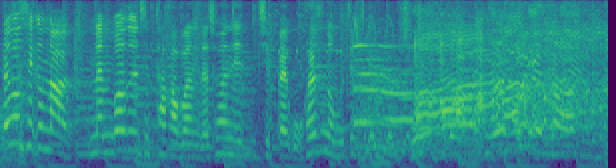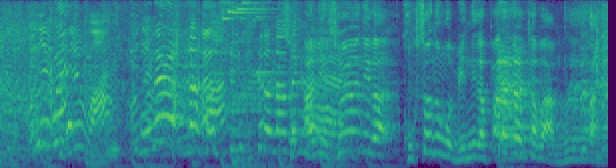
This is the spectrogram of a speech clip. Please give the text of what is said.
그래서 지금 나 멤버들 집 다 가봤는데 소연이 집 빼고 그래서 너무 찝찝해. 오늘 오늘 와. 오늘 와. 진짜 나도 아니 소연이가 곡 써놓은 거 민니가 빨아갈까 봐 안 부르는 거 아니야?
